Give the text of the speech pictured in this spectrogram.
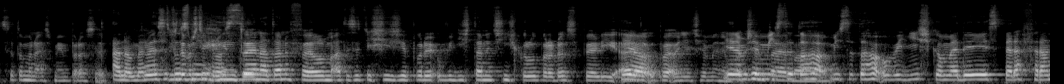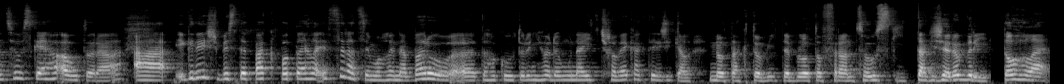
se to jmenuje Smím prosit. Ano, jmenuje se to, to prostě hintuje na ten film a ty se těšíš, že půjde, uvidíš taneční školu pro dospělí a Jo. je to úplně o něčem jiném. Jenomže to je, místo toho, místo toho uvidíš komedii z pera francouzského autora a i když byste pak po téhle inscenaci mohli na baru eh, toho kulturního domu najít člověka, který říkal, no tak to víte, bylo to francouzský, takže dobrý. Tohle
